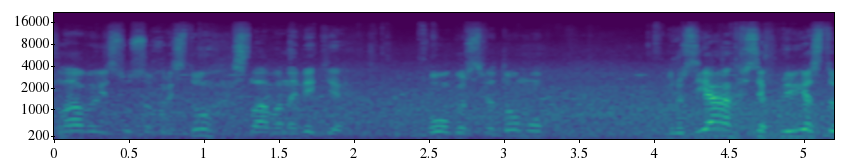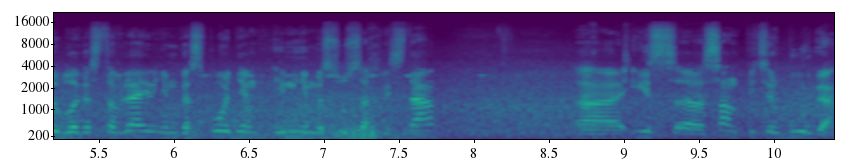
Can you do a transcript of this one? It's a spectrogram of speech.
Слава Иисусу Христу, слава навеки Богу Святому. Друзья, всех приветствую, благословляю именем Господним, именем Иисуса Христа а, из а, Санкт-Петербурга.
